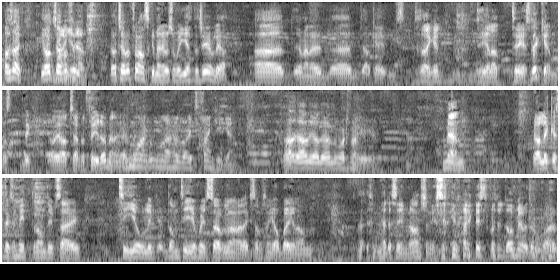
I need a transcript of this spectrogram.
och sagt, jag har träffat, jag franska människor som var jättetrevliga. Uh, jag menar, uh, okej, säkert hela tre stycken. Fast och jag har träffat fyra Hur människor. många gånger har du varit i Frankrike? Ja, jag, jag, jag har aldrig varit i Frankrike. Men jag lyckas liksom hitta de typ så här tio olika, de tio skitstövlarna liksom som jobbar inom medicinbranschen i sig. de, bara...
